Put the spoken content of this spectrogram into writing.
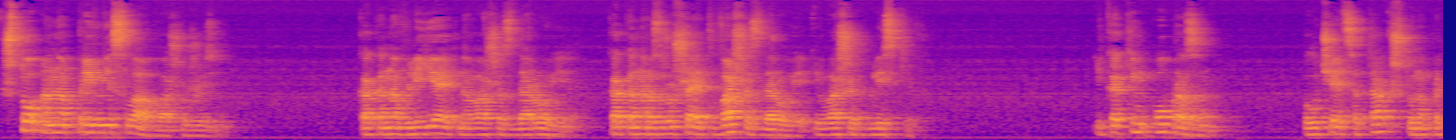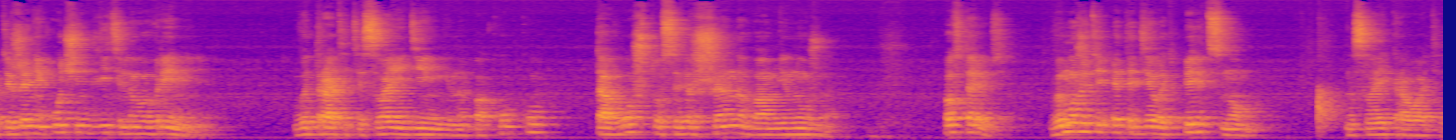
Что она привнесла в вашу жизнь? Как она влияет на ваше здоровье? Как она разрушает ваше здоровье и ваших близких? И каким образом Получается так, что на протяжении очень длительного времени вы тратите свои деньги на покупку того, что совершенно вам не нужно. Повторюсь, вы можете это делать перед сном, на своей кровати.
